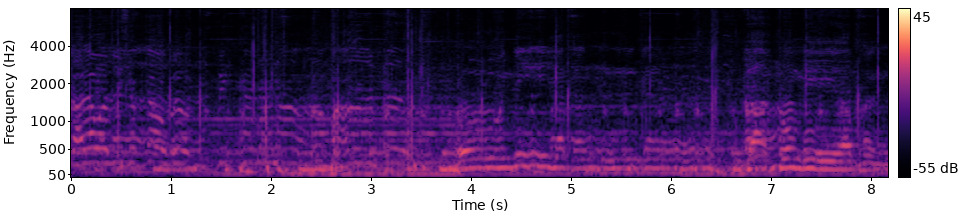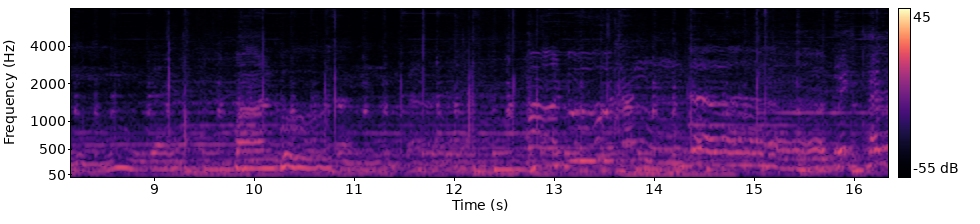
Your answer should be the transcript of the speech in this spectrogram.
टाळ्या शकता गातो मी अभंग पांडुरंग। पांडुरंग विठ्ठल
